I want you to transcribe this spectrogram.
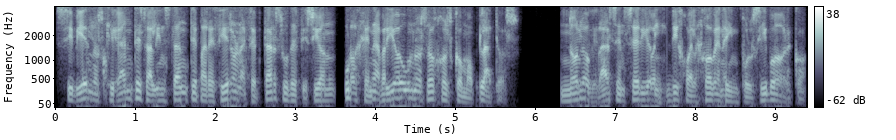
Si bien los gigantes al instante parecieron aceptar su decisión, Urogen abrió unos ojos como platos. No lo dirás en serio, dijo el joven e impulsivo orco.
